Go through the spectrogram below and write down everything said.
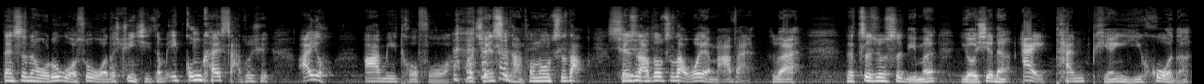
但是呢，我如果说我的讯息这么一公开撒出去，哎呦。阿弥陀佛啊！全市场通通知道，全市场都知道，我也麻烦，是吧？那这就是你们有些人爱贪便宜货的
